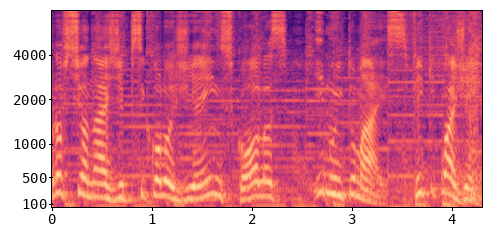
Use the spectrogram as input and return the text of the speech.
profissionais de psicologia em escolas e muito mais. Fique com a gente.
